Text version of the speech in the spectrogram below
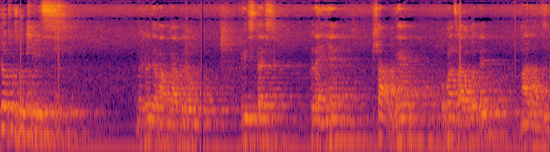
Il y a toujours Christ. Mais je nous devons rappeler tristesse, plaignée, chagrin, pour prendre à maladie.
